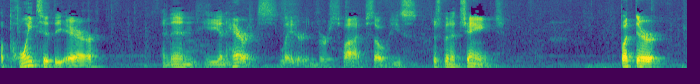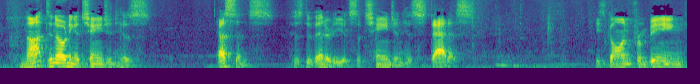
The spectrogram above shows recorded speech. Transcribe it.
appointed the heir, and then he inherits later in verse 5. So he's, there's been a change. But they're not denoting a change in his essence his divinity, it's a change in his status. He's gone from being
